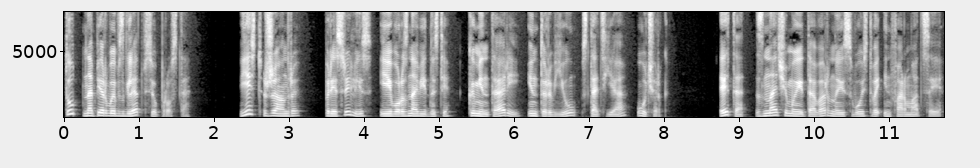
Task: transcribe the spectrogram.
Тут, на первый взгляд, все просто. Есть жанры, пресс-релиз и его разновидности, комментарий, интервью, статья, очерк. Это значимые товарные свойства информации,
